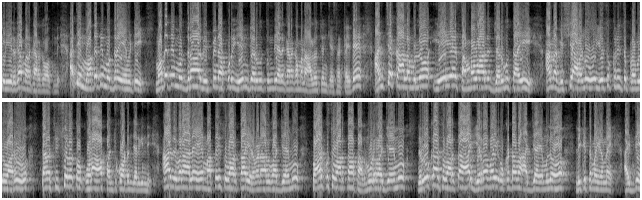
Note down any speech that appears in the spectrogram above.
క్లియర్గా మనకు అర్థమవుతుంది. అది మొదటి ముద్ర ఏమిటి? మొదటి ముద్ర విప్పినప్పుడు ఏం జరుగుతుంది అని కనుక మనం ఆలోచన చేసినట్లయితే అంత్యకాలములో ఏ ఏ సంభవాలు జరుగుతాయి అన్న విషయాలను యేసుక్రీస్తు ప్రభుల వారు తన శిష్యులతో కూడా పంచుకోవడం జరిగింది. ఆ వివరాలే మతైసు సువార్త ఇరవై నాలుగో అధ్యాయము మార్కు సువార్త పదమూడవ అధ్యాయము లోకాసు వార్త ఇరవై ఒకటవ అధ్యాయములో లిఖితమై ఉన్నాయి. అయితే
